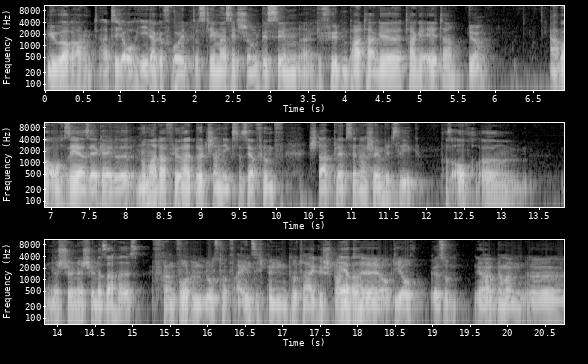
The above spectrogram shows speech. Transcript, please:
überragend. Hat sich auch jeder gefreut. Das Thema ist jetzt schon ein bisschen äh, gefühlt ein paar Tage, Tage älter. Ja. Aber auch sehr, sehr geile Nummer. Dafür hat Deutschland nächstes Jahr fünf Startplätze in der Champions League, was auch äh, eine schöne, schöne Sache ist. Frankfurt und Lostopf 1. Ich bin total gespannt, ja, äh, ob die auch, also ja, wenn man, äh,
